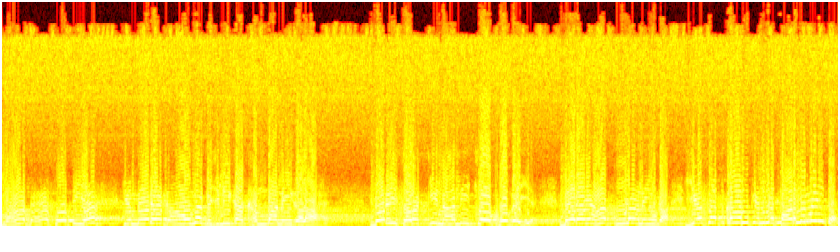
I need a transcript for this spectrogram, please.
वहाँ बहस होती है कि मेरे गाँव में बिजली का खंभा नहीं गड़ा है। मेरी सड़क की नाली चौक हो गई है। मेरा यहाँ कूड़ा नहीं उठा। यह सब काम के लिए पार्लियामेंट है।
